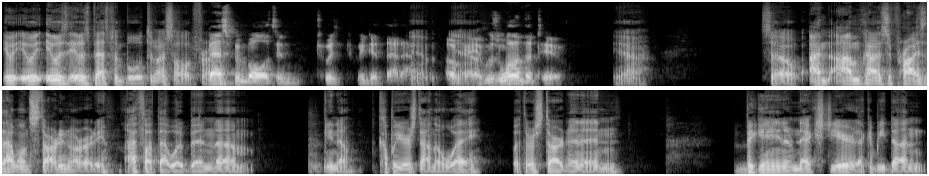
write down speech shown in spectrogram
it, it, it was it was Bespin Bulletin. I saw it from Bespin Bulletin tw- tweeted that out. Yeah, okay, yeah. it was one of the two. Yeah. So I'm I'm kind of surprised that one's starting already. I thought that would have been um, you know, a couple years down the way, but they're starting it in beginning of next year. That could be done,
